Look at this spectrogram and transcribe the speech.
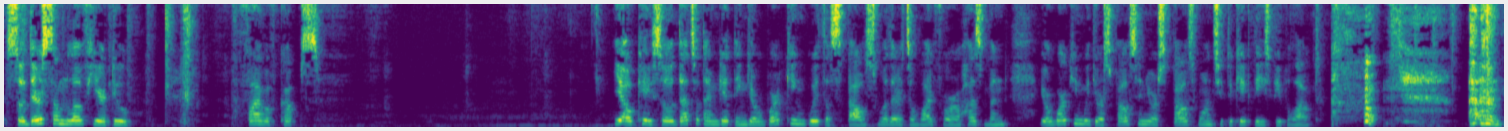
So there's some love here too. Five of Cups. Yeah, okay, so that's what I'm getting. You're working with a spouse, whether it's a wife or a husband. You're working with your spouse, and your spouse wants you to kick these people out.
